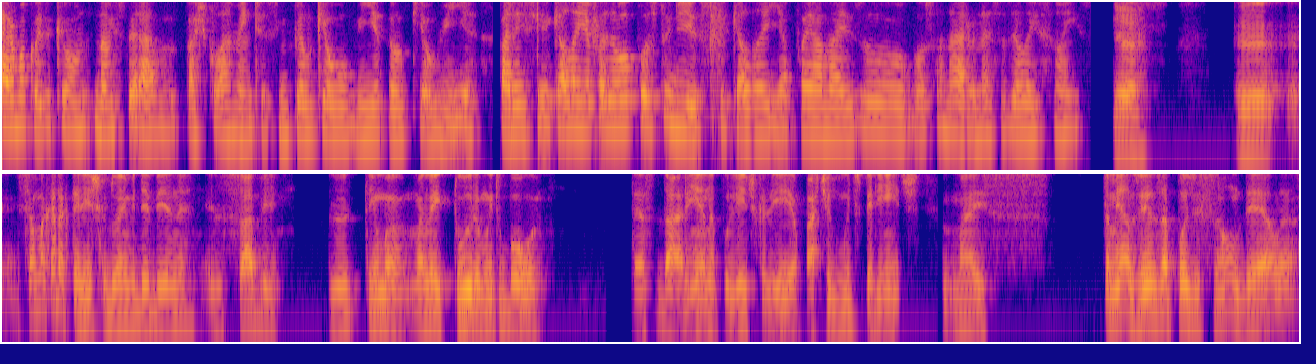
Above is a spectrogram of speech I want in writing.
era uma coisa que eu não esperava, particularmente, assim, pelo que eu ouvia, pelo que eu via, parecia que ela ia fazer o oposto disso, que ela ia apoiar mais o Bolsonaro nessas eleições. É. é isso é uma característica do MDB, né? Ele sabe, ele tem uma, uma leitura muito boa dessa, da arena política ali, é um partido muito experiente, mas também às vezes a posição dela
